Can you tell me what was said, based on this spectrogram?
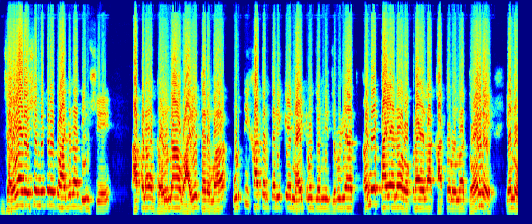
જળવાઈ રહેશે મિત્રો. તો આજના દિવસે આપણા ઘઉંના વાવેતરમાં પૂરતી ખાતર તરીકે નાઇટ્રોજનની જરૂરિયાત અને પાયાના વપરાયેલા ખાતરોના ધોરણે એનો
